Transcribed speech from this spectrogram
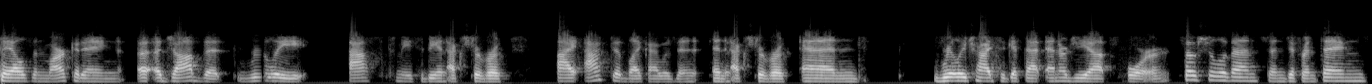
sales and marketing, a, a job that really asked me to be an extrovert, I acted like I was an, an extrovert and really tried to get that energy up for social events and different things.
